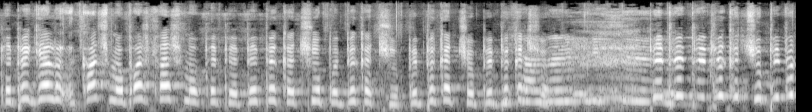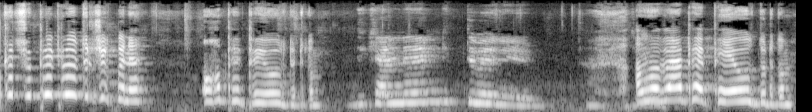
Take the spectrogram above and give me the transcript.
Pepe gel kaçma kaç kaçma Pepe Pepe kaçıyor Pepe kaçıyor Pepe kaçıyor Pepe kaçıyor. Pepe Pepe kaçıyor Pepe kaçıyor Pepe öldürecek beni. Aha Pepe'yi öldürdüm. Dikenlerim gitti benim. Ama ben Pepe'yi öldürdüm.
